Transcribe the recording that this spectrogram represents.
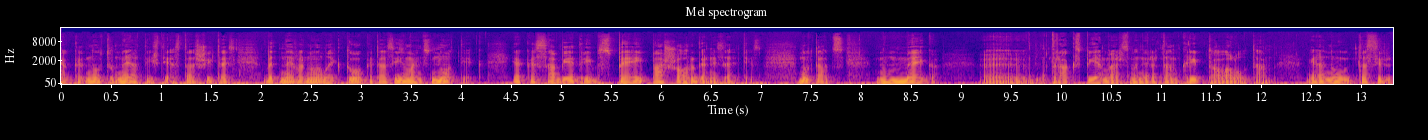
ja kad nu, tur neattīstījās tās šitais, bet nevar noliegt to, ka tās izmaiņas notiek, ja ka sabiedrība spēja paša organizēties. Nu, tāds nu, mega e, traks piemērs man ir ar tām kriptovalūtām. Ja, nu, tas ir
